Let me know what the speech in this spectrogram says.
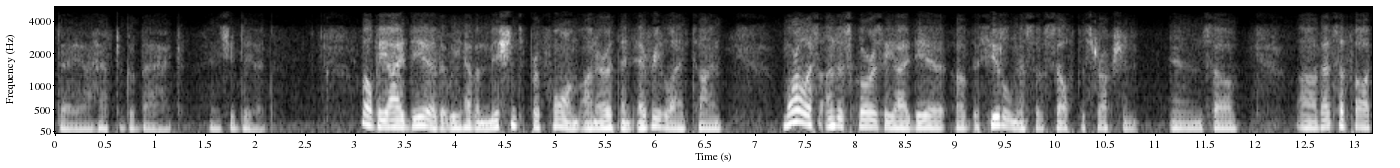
stay. I have to go back," and she did. Well, the idea that we have a mission to perform on Earth in every lifetime more or less underscores the idea of the futileness of self-destruction. And so uh, that's a thought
